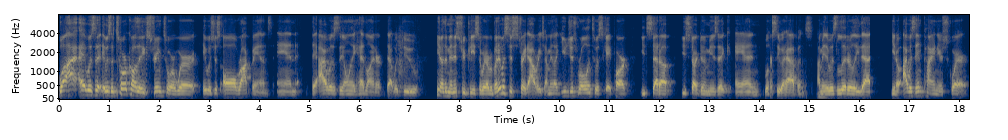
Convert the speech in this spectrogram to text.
Well, I, it was a, it was a tour called the Extreme Tour where it was just all rock bands, and the, I was the only headliner that would do you know the ministry piece or whatever. But it was just straight outreach. I mean, like you just roll into a skate park, you'd set up, you start doing music, and we'll see what happens. I mean, it was literally that. You know, I was in Pioneer Square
